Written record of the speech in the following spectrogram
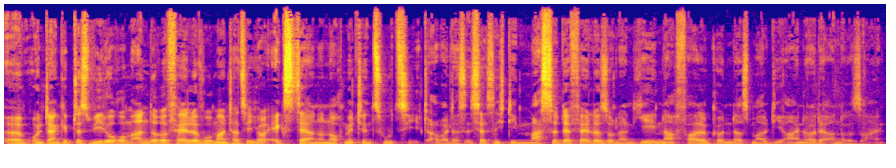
Ähm, und dann gibt es wiederum andere Fälle, wo man tatsächlich auch Externe noch mit hinzuzieht. Aber das ist jetzt nicht die Masse der Fälle, sondern je nach Fall können das mal die eine oder der andere sein.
